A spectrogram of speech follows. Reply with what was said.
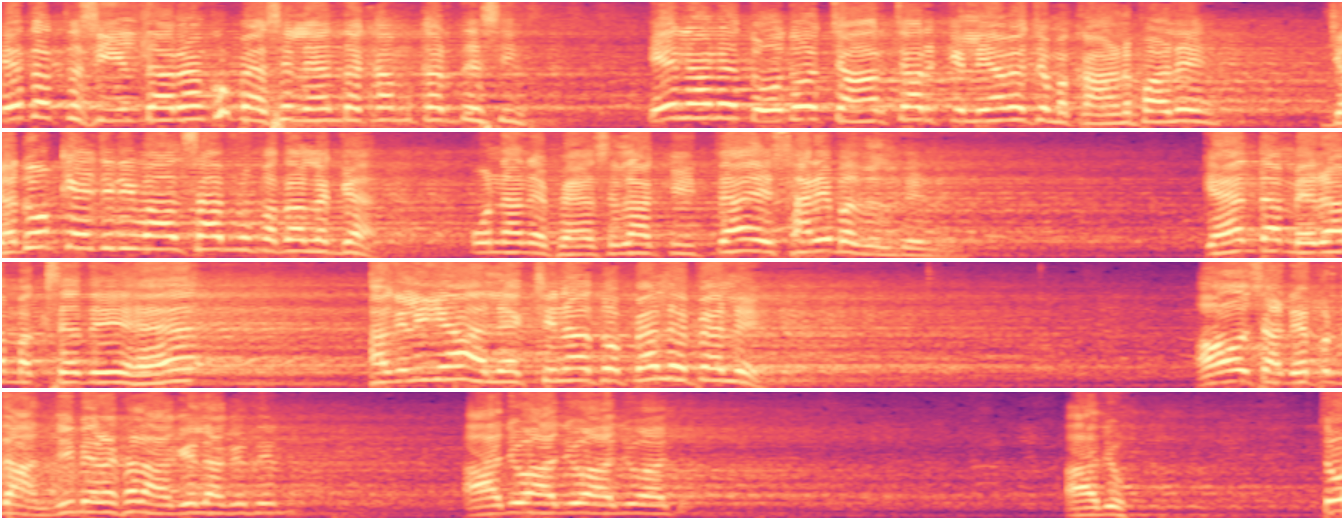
ਇਹ ਤਾਂ ਤਹਿਸੀਲਦਾਰਾਂ ਕੋ ਪੈਸੇ ਲੈਣ ਦਾ ਕੰਮ ਕਰਦੇ ਸੀ। ਇਹਨਾਂ ਨੇ ਦੋ ਦੋ, ਚਾਰ ਚਾਰ ਕਿੱਲਿਆਂ ਵਿੱਚ ਮਕਾਨ ਪਾਲੇ। ਜਦੋਂ ਕੇਜਰੀਵਾਲ ਸਾਹਿਬ ਨੂੰ ਪਤਾ ਲੱਗਾ, ਉਹਨਾਂ ਨੇ ਫੈਸਲਾ ਕੀਤਾ, ਇਹ ਸਾਰੇ ਬਦਲ ਦੇਣੇ ਕਹਿਣ ਦਾ ਮੇਰਾ ਮਕਸਦ ਇਹ ਹੈ, ਅਗਲੀਆਂ ਇਲੈਕਸ਼ਨਾਂ ਤੋਂ ਪਹਿਲੇ ਪਹਿਲੇ। ਆਓ ਸਾਡੇ ਪ੍ਰਧਾਨ ਜੀ, ਮੇਰਾ ਖਿਆਲ ਆਗੇ ਲੱਗਦੇ ਨੇ। ਆਜੋ ਆਜੋ ਆਜੋ ਆਜੋ। ਆਜੋ। ਤੋ,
